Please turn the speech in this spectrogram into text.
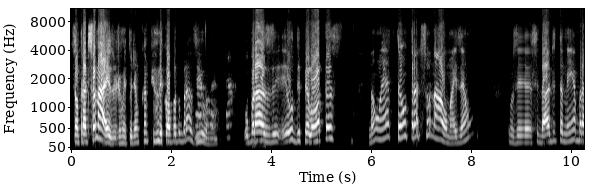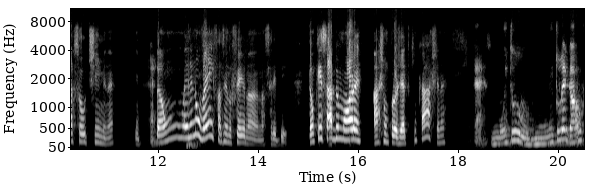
são tradicionais. O Juventude é um campeão de Copa do Brasil, né? O Brasil de Pelotas não é tão tradicional, mas é um. Vamos dizer, a cidade também abraçou o time, né? Então ele não vem fazendo feio na, na Série B. Então, quem sabe uma hora acha um projeto que encaixe, né? É, muito, muito legal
